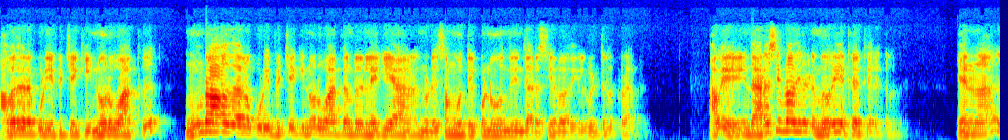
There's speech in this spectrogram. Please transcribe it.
அவர் தரக்கூடிய பிச்சைக்கு இன்னொரு வாக்கு மூன்றாவது தரக்கூடிய பிச்சைக்கு இன்னொரு வாக்கு என்ற நிலைக்கு என்னுடைய சமூகத்தை கொண்டு வந்து இந்த அரசியல்வாதிகள் விட்டிருக்கிறார்கள். அவை இந்த அரசியல்வாதிகளிடம் நிறைய கேட்க இருக்கிறது. ஏனென்றால்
